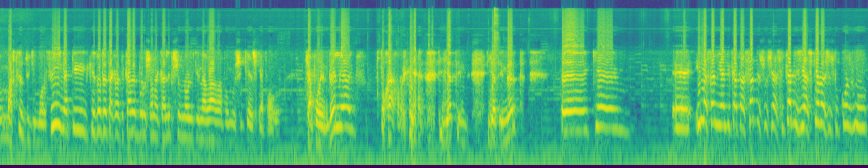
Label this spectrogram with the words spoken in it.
με αυτή του τη μορφή γιατί και τότε τα κρατικά δεν μπορούσαν να καλύψουν όλη την Ελλάδα από μουσικές και από, και από εμβέλεια φτωχά χρόνια για την, για την ΕΡΤ ε, και ε, ήμασταν οι αντικαταστάτες ουσιαστικά της διασκέδασης του κόσμου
